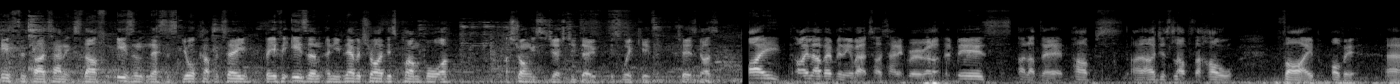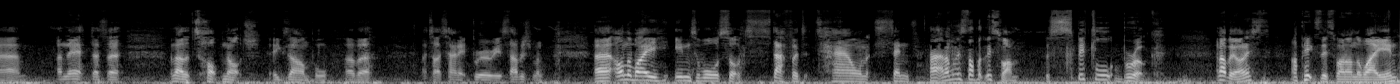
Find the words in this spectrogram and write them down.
if the Titanic stuff isn't necessarily your cup of tea. But if it isn't, and you've never tried this plum porter, I strongly suggest you do. It's wicked. Cheers, guys. I, I love everything about Titanic Brewery. I love their beers. I love their pubs. I, I just love the whole vibe of it. Um, and there, that's a, another top-notch example of a a Titanic brewery establishment. Uh, on the way in towards sort of Stafford town centre, uh, and I'm going to stop at this one, the Spittal Brook. And I'll be honest, I picked this one on the way in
